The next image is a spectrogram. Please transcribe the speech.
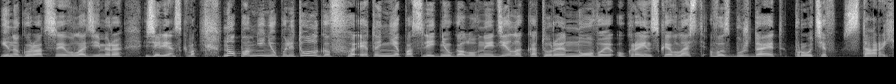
инаугурации Владимира Зеленского. Но, по мнению политологов, это не последнее уголовное дело, которое новая украинская власть возбуждает против старой.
